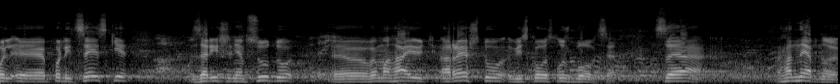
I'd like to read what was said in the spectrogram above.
е, поліцейські за рішенням суду е, вимагають арешту військовослужбовця. Це ганебно,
